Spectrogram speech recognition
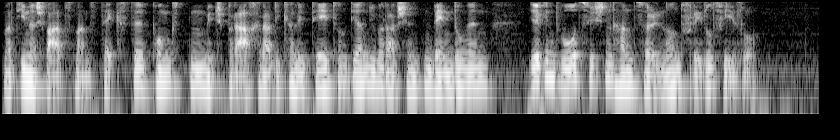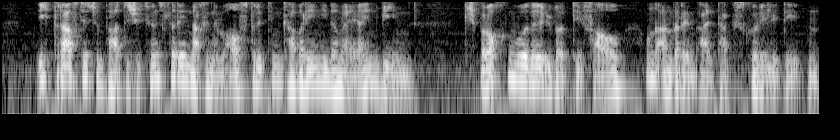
Martina Schwarzmanns Texte punkten mit Sprachradikalität und deren überraschenden Wendungen irgendwo zwischen Hans Söllner und Fredel Fesel. Ich traf die sympathische Künstlerin nach einem Auftritt im Kabarett Niedermeyer in Wien. Gesprochen wurde über TV und anderen Alltagsskurrilitäten.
